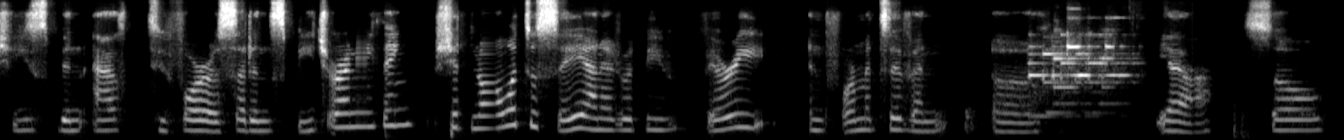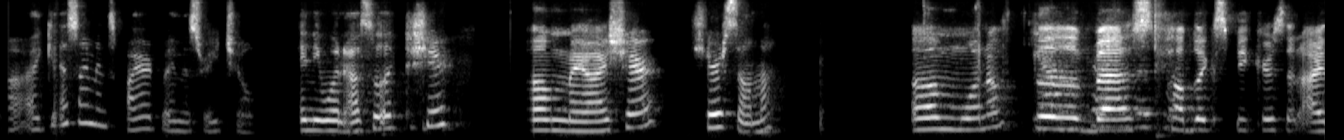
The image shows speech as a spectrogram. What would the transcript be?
she's been asked to for a sudden speech or anything, she'd know what to say and it would be very informative and uh yeah. So uh, I guess I'm inspired by Miss Rachel. Anyone else would like to share? Um, may I share? Share, Selma. Um, one of the best public speakers that I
